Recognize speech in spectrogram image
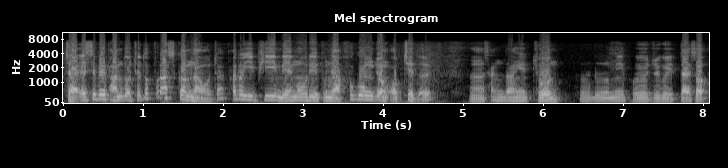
자, SF의 반도체도 플러스권 나오죠. 바로 이 비메모리 분야 후공정 업체들 어, 상당히 좋은 흐름이 보여주고 있다 해서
